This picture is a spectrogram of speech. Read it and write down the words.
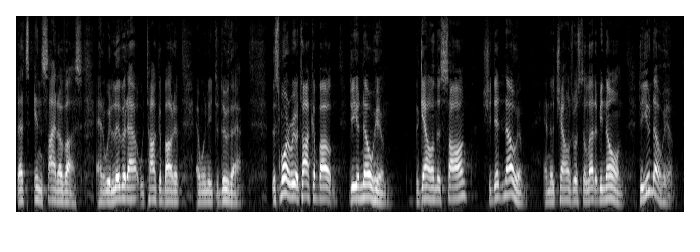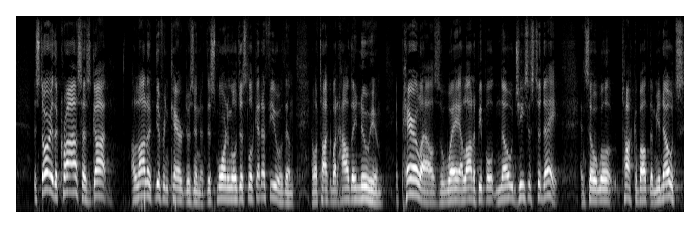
that's inside of us. And we live it out, we talk about it, and we need to do that. This morning we're going to talk about do you know him? The gal in this song, she didn't know him. And the challenge was to let it be known. Do you know him? The story of the cross has got a lot of different characters in it. This morning we'll just look at a few of them and we'll talk about how they knew him. It parallels the way a lot of people know Jesus today. And so we'll talk about them. Your notes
